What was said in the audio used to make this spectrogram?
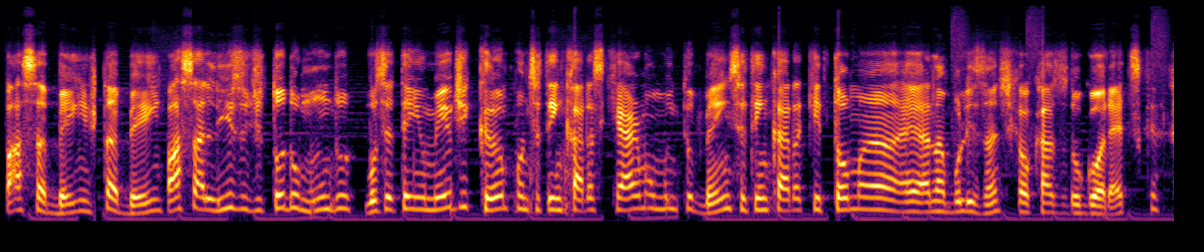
Passa bem, chuta bem, passa liso de todo mundo. Você tem o meio de campo, onde você tem caras que armam muito bem. Você tem cara que toma é, anabolizante, que é o caso do Goretzka.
